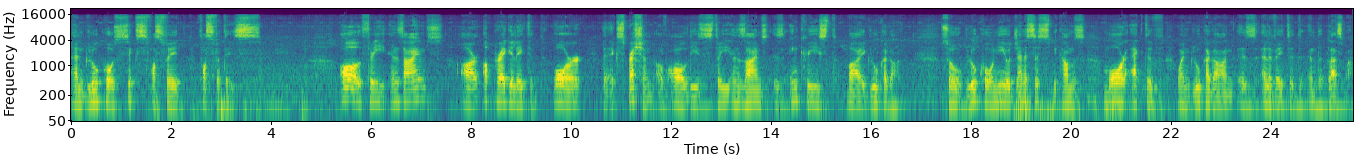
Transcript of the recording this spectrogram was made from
and glucose 6 phosphate phosphatase. All three enzymes are upregulated or the expression of all these three enzymes is increased by glucagon. So gluconeogenesis becomes more active when glucagon is elevated in the plasma.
